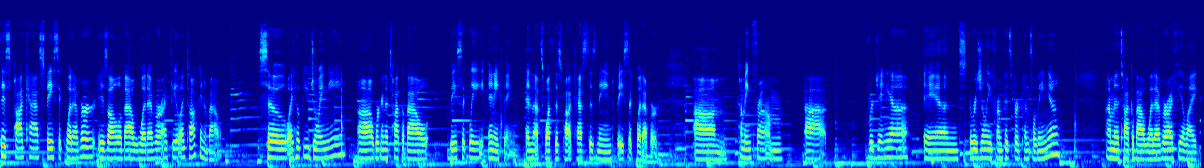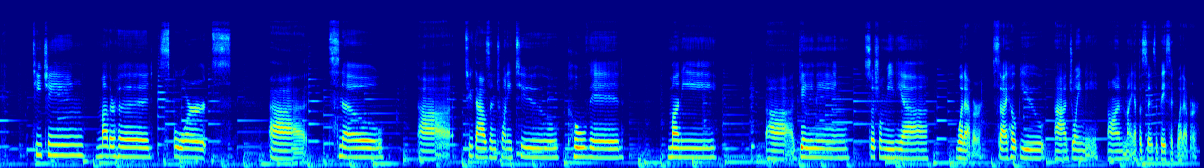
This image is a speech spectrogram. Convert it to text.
this podcast, Basic Whatever, is all about whatever I feel like talking about. So I hope you join me. Uh, we're going to talk about basically anything, and that's what this podcast is named Basic Whatever. Um, coming from uh, Virginia and originally from Pittsburgh, Pennsylvania, I'm going to talk about whatever I feel like teaching, motherhood, sports, uh, snow, uh, 2022, COVID, money, uh, gaming, social media, whatever. So I hope you uh, join me on my episodes of Basic Whatever.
